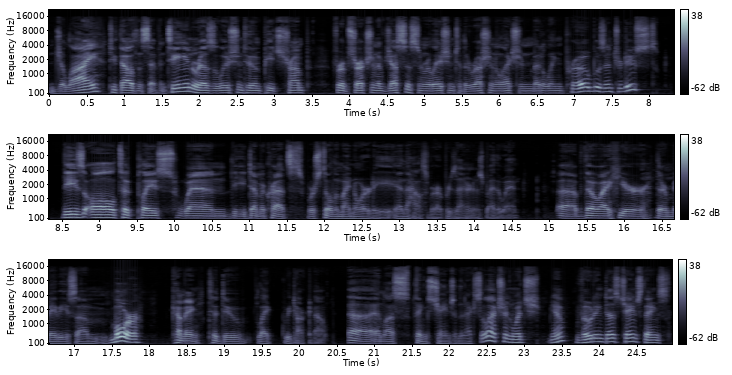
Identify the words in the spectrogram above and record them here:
In July 2017, a resolution to impeach Trump for obstruction of justice in relation to the Russian election meddling probe was introduced. These all took place when the Democrats were still the minority in the House of Representatives, by the way. Uh, though I hear there may be some more coming to do like we talked about. Uh, unless things change in the next election, which, you know, voting does change things.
